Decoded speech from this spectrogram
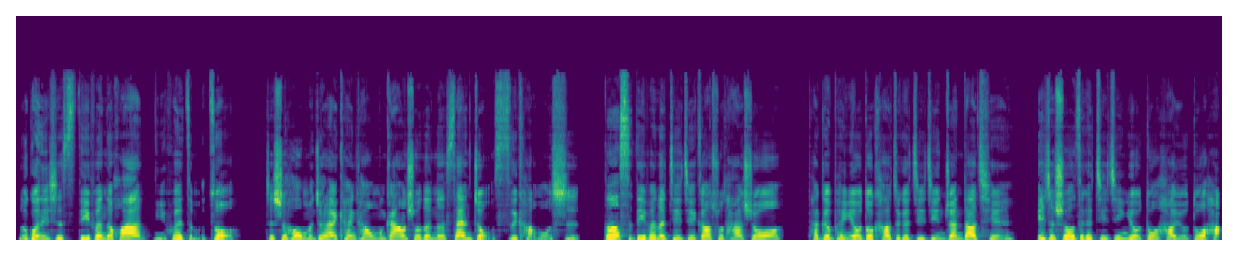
如果你是斯蒂芬的话，你会怎么做？这时候，我们就来看看我们刚刚说的那三种思考模式。当斯蒂芬的姐姐告诉他说，他跟朋友都靠这个基金赚到钱，一直说这个基金有多好有多好。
